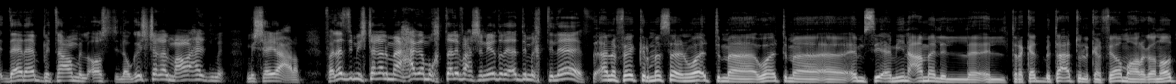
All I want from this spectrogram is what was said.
ده راب بتاعهم الأصلي. لو جه يشتغل مع واحد مش هيعرف. فلازم يشتغل مع حاجة مختلفة عشان يقدر يقدم اختلاف. أنا فاكر مثلا وقت ما وقت ما إم سي أمين عمل ال- ال trackات بتاعته اللي كان فيها مهرجانات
